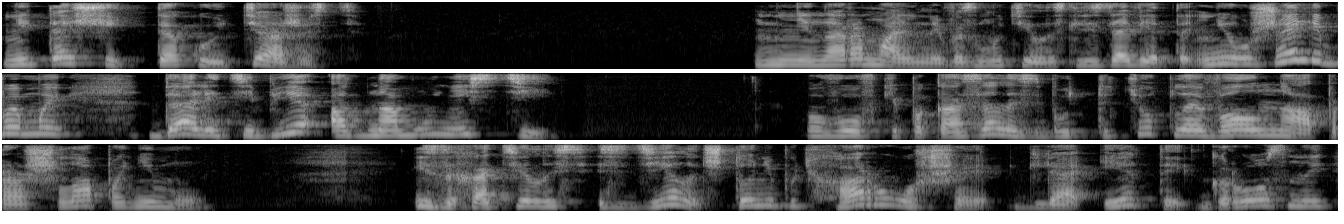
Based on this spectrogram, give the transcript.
не тащить такую тяжесть. Ненормальный, возмутилась Лизавета. Неужели бы мы дали тебе одному нести? Вовке показалось, будто теплая волна прошла по нему. И захотелось сделать что-нибудь хорошее для этой грозной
